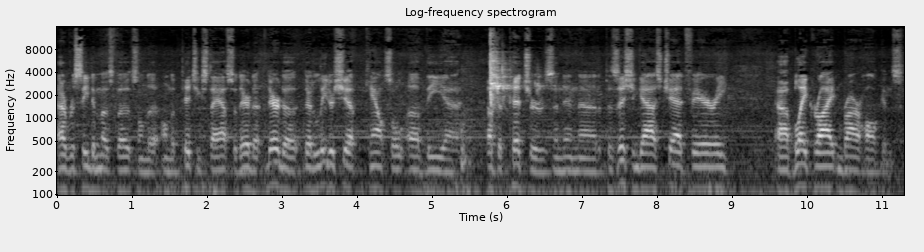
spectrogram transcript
uh, received the most votes on the on the pitching staff, so they're the they're the, they're the leadership council of the uh, of the pitchers, and then uh, the position guys, Chad Fairey. Blake Wright and Bryar Hawkins.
